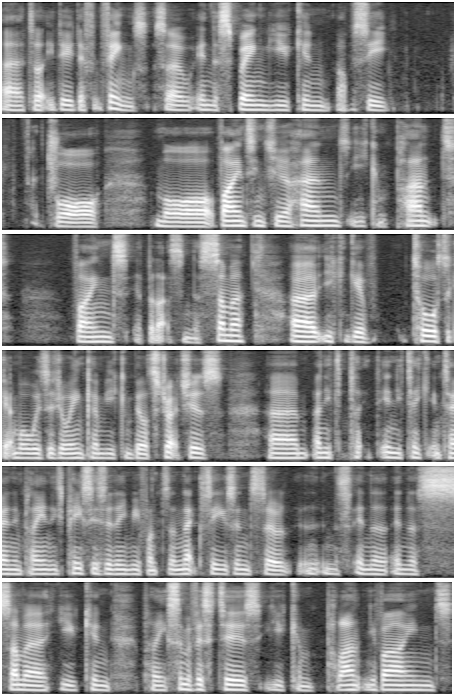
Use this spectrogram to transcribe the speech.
uh, to let you do different things. So in the spring, you can obviously draw more vines into your hand. You can plant vines, but that's in the summer. Uh, you can give tours to get more residual income. You can build structures. Um, and you play, and you take it in turn in playing these pieces, and then you move on to the next season. So in the in the in the summer, you can play summer visitors. You can plant your vines.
